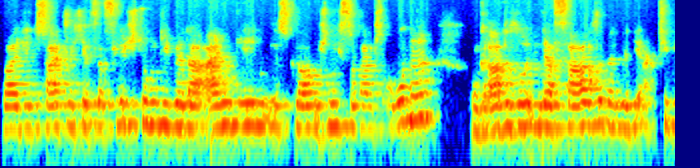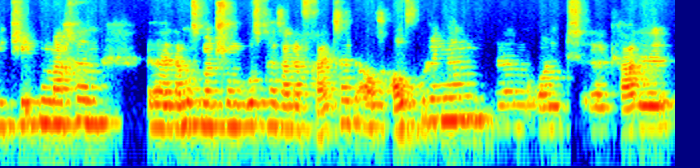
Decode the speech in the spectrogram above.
weil die zeitliche Verpflichtung, die wir da eingehen, ist, glaube ich, nicht so ganz ohne. Und gerade so in der Phase, wenn wir die Aktivitäten machen, äh, da muss man schon einen Großteil seiner Freizeit auch aufbringen. Ähm, und äh, gerade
